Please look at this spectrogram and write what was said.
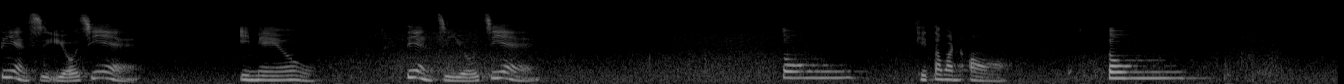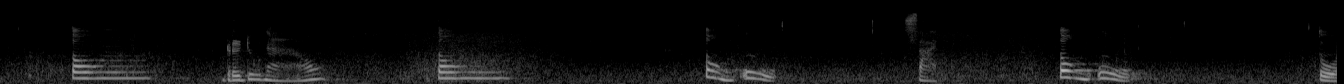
电子邮件อีเมล电子邮件ตรงทิศตะวันออก ตรง ตรง ฤดูหนาว ตรง ต้งอู่ สัตว์ ต้งอู่ ตัว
